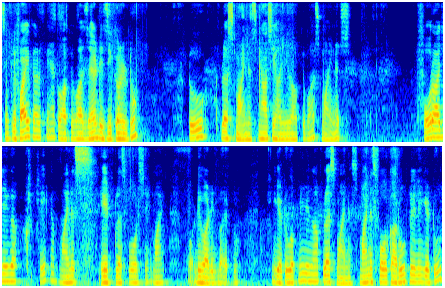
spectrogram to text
Simplify करते हैं तो आपके पास Z is equal to two plus minus. यहाँ से आ जाएगा आपके पास माइनस फोर आ जाएगा। ठीक है, माइनस एट प्लस फोर से minus four divided by two. ये टू अपनी जगह प्लस माइनस। माइनस फोर का रूट ले लेंगे टू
